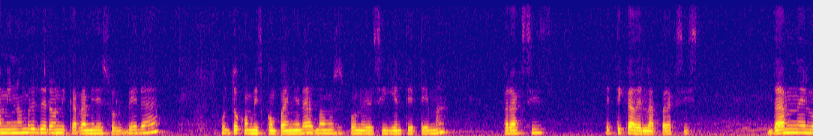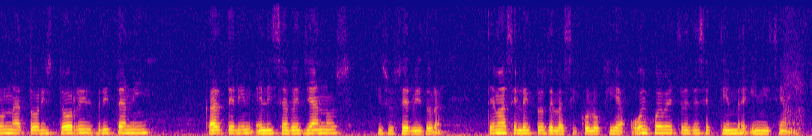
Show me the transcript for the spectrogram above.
mi nombre es Verónica Ramírez Olvera. Junto con mis compañeras vamos a exponer el siguiente tema, praxis, ética de la praxis. Damne Luna Torres Torres, Brittany, Catherine Elizabeth Llanos y su servidora. Temas selectos de la psicología. Hoy jueves 3 de septiembre iniciamos.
